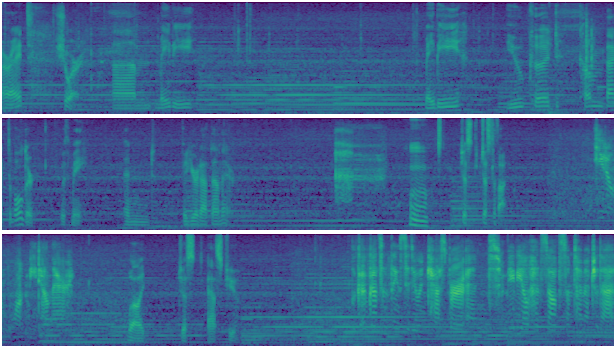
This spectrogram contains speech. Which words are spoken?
All right, sure. Um, maybe. Maybe you could come back to Boulder with me and figure it out down there. Um, Hmm. Just, just a thought. You don't want me down there. Well, I just asked you. Look, I've got some things to do in Casper, and maybe I'll head south sometime after that.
